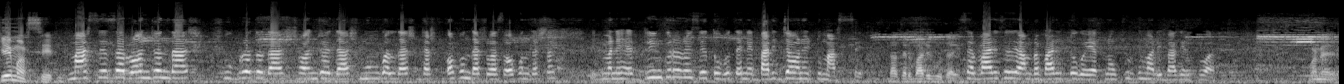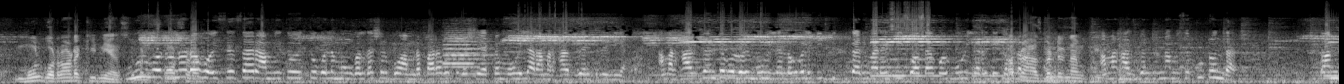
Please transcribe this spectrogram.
কে মারছে? মারছে স্যার রঞ্জন দাস সুব্রত দাস সঞ্জয় দাস মঙ্গল দাস দাস অপন দাসও আছে অপন দাস মানে ড্রিঙ্ক করে রয়েছে তবু তাই বাড়ির যাওয়ানো একটু মারছে। তাদের বাড়ি কোথায়? স্যার বাড়িতে আমরা বাড়ির লোক এক নং ফুলকুমারি বাগের খোয়া মানে মূল ঘটনাটা কি নিয়ে আসছে? মূল মানে ঘটনাটা হয়েছে স্যার আমি তো একটু বলে মঙ্গল দাসের বউ আমরা পাড়াবতী বসে একটা মহিলা আর আমার হাজব্যান্ডের নিয়ে। আমার হাজব্যান্ডে বলে ওই মহিলা লোক বলে কি চিৎকারি মারে কি কথা কই মহিলার দেখে আপনার আমরা- হাজবেন্ডের নাম কি? আমার হাজব্যান্ডের নাম হচ্ছে টুটন দাস। তো আমি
